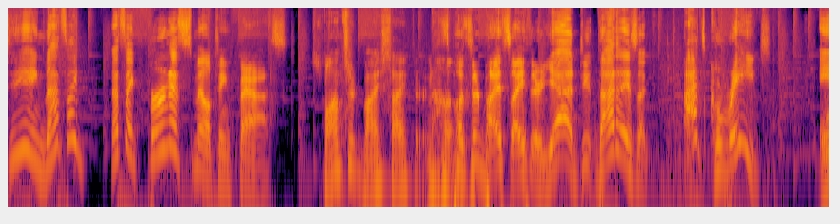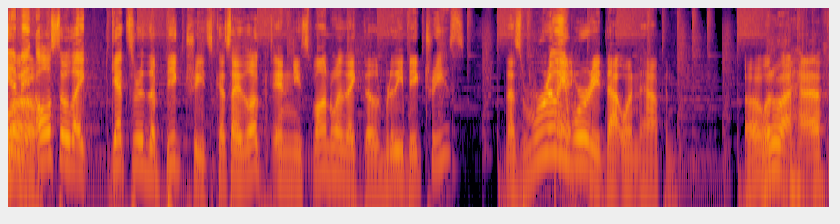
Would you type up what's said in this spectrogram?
Dang, that's like that's like furnace melting fast. Sponsored by Scyther. No. Sponsored by Scyther. Yeah, dude, that is a that's great. And it also like gets rid of the big trees because I looked and he spawned one of like the really big trees. And I was really Hey. worried that wouldn't happen. Oh, What do I have?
